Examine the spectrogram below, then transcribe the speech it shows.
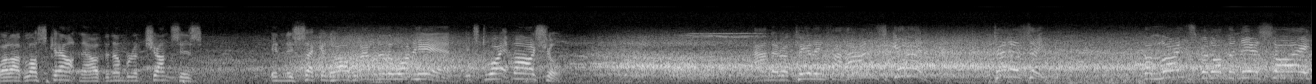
Well, I've lost count now of the number of chances in this second half. We have another one here. It's Dwight Marshall. And they're appealing for hands. Given! Penalty! The linesman on the near side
